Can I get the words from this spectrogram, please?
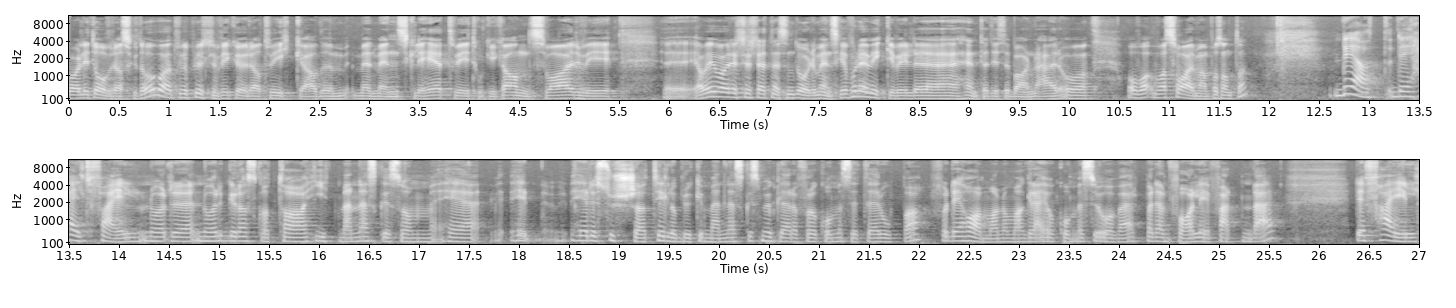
var litt overrasket over, var at vi plutselig fikk høre at vi ikke hadde medmenneskelighet, vi tok ikke ansvar. Vi, ja, vi var rett og slett nesten dårlige mennesker fordi vi ikke vil hente disse barna her. Og, og hva, hva svarer man på sånt da? Det at det er helt feil når Norge da skal ta hit mennesker som har ressurser til å bruke menneskesmuglere for å komme seg til Europa. For det har man når man greier å komme seg over på den farlige ferden der. Det er feil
